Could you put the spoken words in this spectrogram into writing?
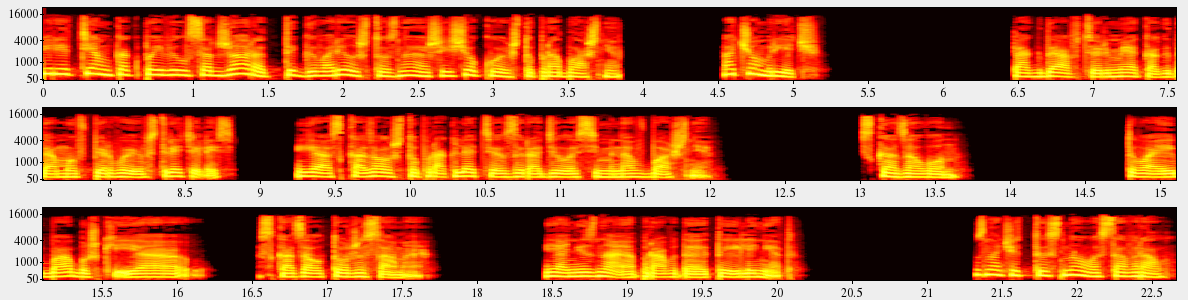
Перед тем, как появился Джаред, ты говорил, что знаешь еще кое-что про башню. О чем речь? Тогда, в тюрьме, когда мы впервые встретились, я сказал, что проклятие зародилось именно в башне. Сказал он. Твоей бабушке я сказал то же самое. Я не знаю, правда это или нет. Значит, ты снова соврал.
